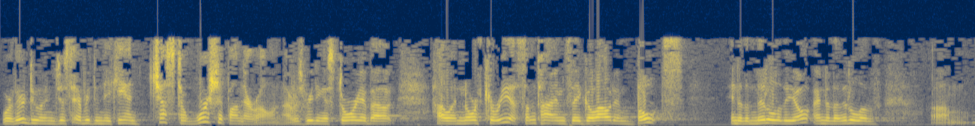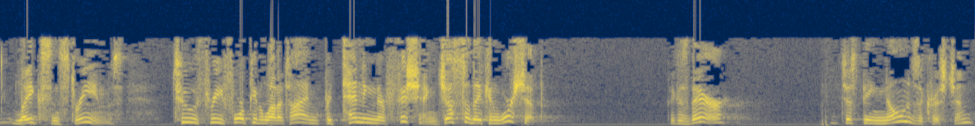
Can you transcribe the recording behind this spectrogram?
Where they're doing just everything they can just to worship on their own. I was reading a story about how in North Korea sometimes they go out in boats into the middle of the into the middle of um, lakes and streams two, three, four people at a time pretending they're fishing just so they can worship. Because there, just being known as a Christian,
